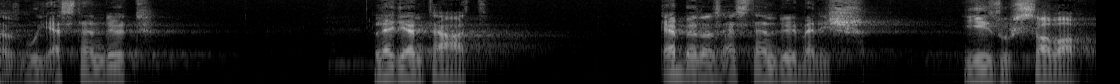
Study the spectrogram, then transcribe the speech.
az új esztendőt, legyen tehát ebben az esztendőben is Jézus szava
